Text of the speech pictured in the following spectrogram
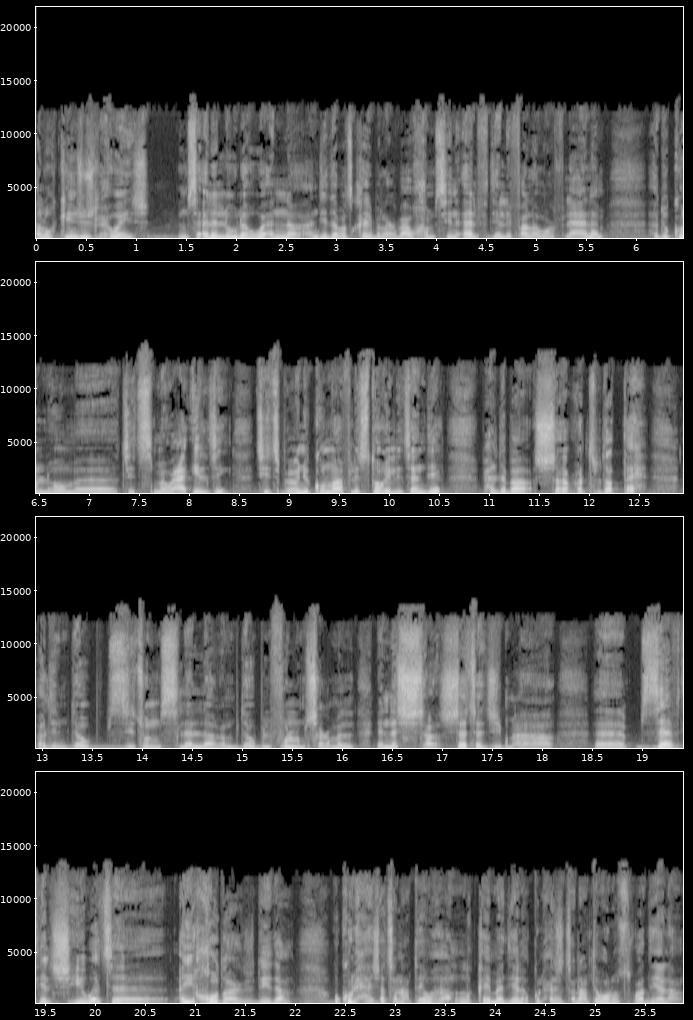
alors كاين جوج الحوايج. المسألة الأولى هو أن عندي دابا تقريبا 54 ألف ديال les followers في العالم. هادو كلهم آه، تيتسموا عائلتي تيتبعوني كل نهار في les stories اللي تندير. بحال دابا الشتا غتبدا طيح غادي نبداو بالزيتون المسلاله غنبداو بالفول المشرمل لأن الشتا تجيب معها آه، بزاف ديال الشهيوات آه، أي خضر جديدة. وكل حاجة تنعطيوها القيمة ديالها وكل حاجة تنعطيوها الوصفة ديالها.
